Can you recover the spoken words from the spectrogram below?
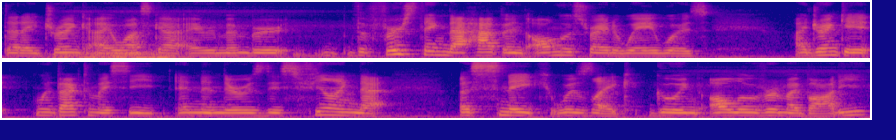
that i drank ayahuasca i remember the first thing that happened almost right away was i drank it went back to my seat and then there was this feeling that a snake was like going all over my body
